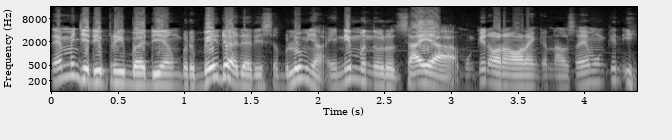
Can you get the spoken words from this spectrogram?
Saya menjadi pribadi yang berbeda dari sebelumnya. Ini menurut saya, mungkin orang-orang yang kenal saya mungkin ih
